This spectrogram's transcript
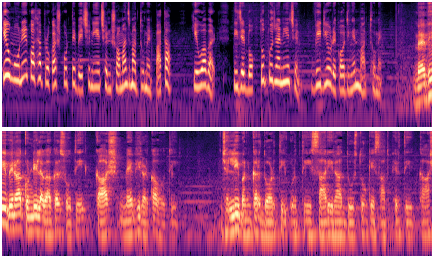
কেউ মনের কথা প্রকাশ করতে বেছে নিয়েছেন সমাজ মাধ্যমের পাতা কেউ আবার নিজের বক্তব্য জানিয়েছেন ভিডিও রেকর্ডিংয়ের মাধ্যমে मैं भी बिना कुंडी लगाकर सोती काश मैं भी लड़का होती झल्ली बनकर दौड़ती उड़ती सारी रात दोस्तों के साथ फिरती काश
